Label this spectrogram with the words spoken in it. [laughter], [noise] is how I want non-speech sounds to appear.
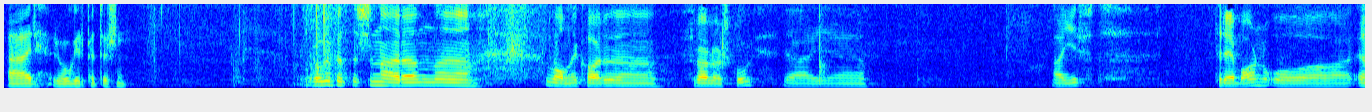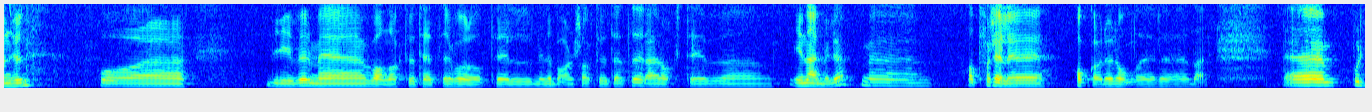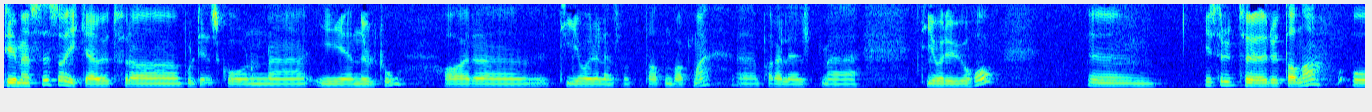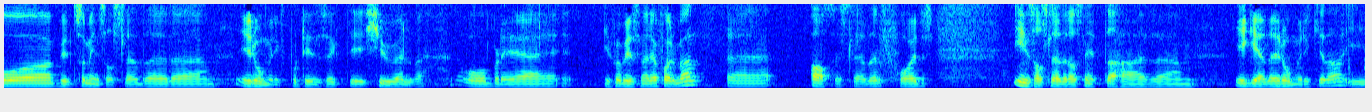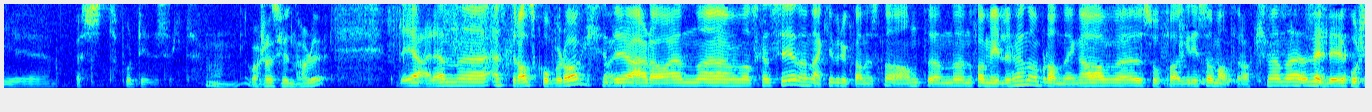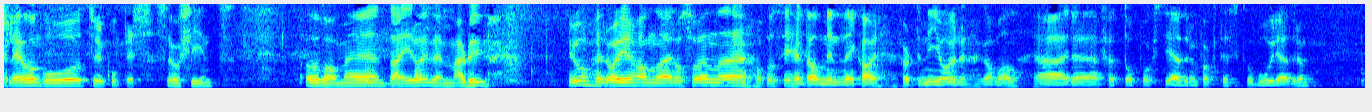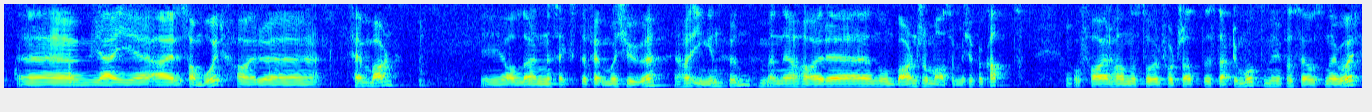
er Roger Pettersen? Roger Pettersen er en uh, vanlig kar uh, fra Lørenskog. Jeg er gift, tre barn og en hund. Og driver med vanlige aktiviteter i forhold til mine barns aktiviteter. Er aktiv uh, i nærmiljøet. Med hatt forskjellige oppgaver og roller uh, der. Uh, politimessig så gikk jeg ut fra Politihøgskolen i 02. Har ti år i lensmannsetaten bak meg, parallelt med ti år i UH. Instruktørutdanna og begynte som innsatsleder i Romerike politidistrikt i 2011 og ble i forbindelse med reformen eh, ASIS-leder for innsatslederavsnittet her eh, i GD Romerike da, i Øst politidistrikt. Mm. Hva slags hund har du? Det er en australsk cobberdog. Det er da en hva skal jeg si, Den er ikke brukende noe annet enn en familiehund og blanding av sofagris og matfrakk. Men veldig koselig og en god turkompis. Så fint. Og hva med deg, Roy? Hvem er du? Jo, Roy han er også en eh, si, helt alminnelig kar. 49 år gammel. Jeg er uh, født og oppvokst i Edrum, faktisk, og bor i Gjerdrum. Uh, jeg er samboer, har fem barn i alderen 6 til 25. Jeg har ingen hund, men jeg har noen barn som maser om å kjøpe katt. Og far han står fortsatt sterkt imot, men vi får se åssen det går.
